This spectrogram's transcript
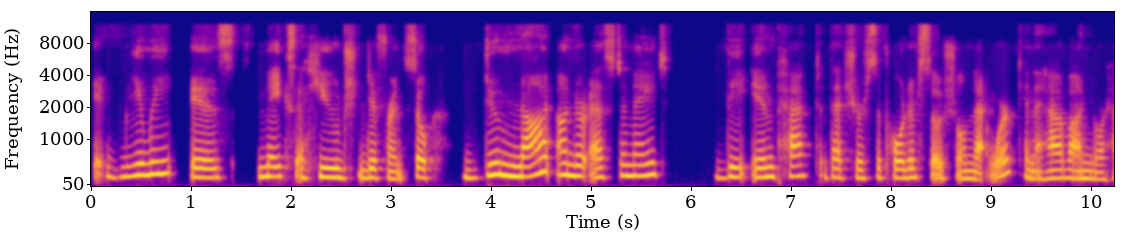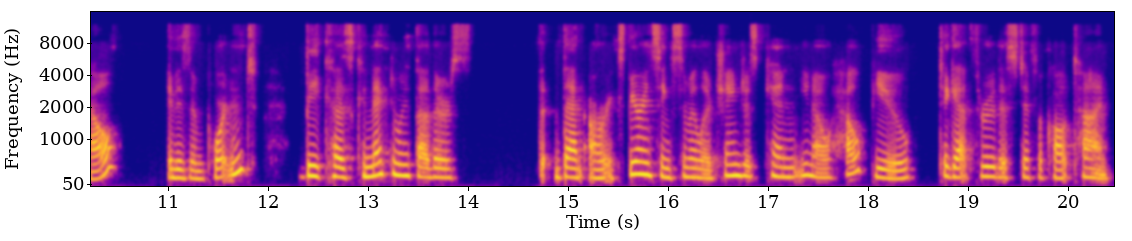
it really is makes a huge difference. So do not underestimate the impact that your supportive social network can have on your health. It is important because connecting with others th- that are experiencing similar changes can, you know, help you to get through this difficult time.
